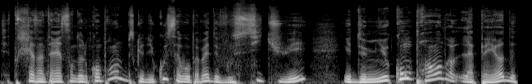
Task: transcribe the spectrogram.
C'est très intéressant de le comprendre parce que du coup, ça vous permet de vous situer et de mieux comprendre la période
